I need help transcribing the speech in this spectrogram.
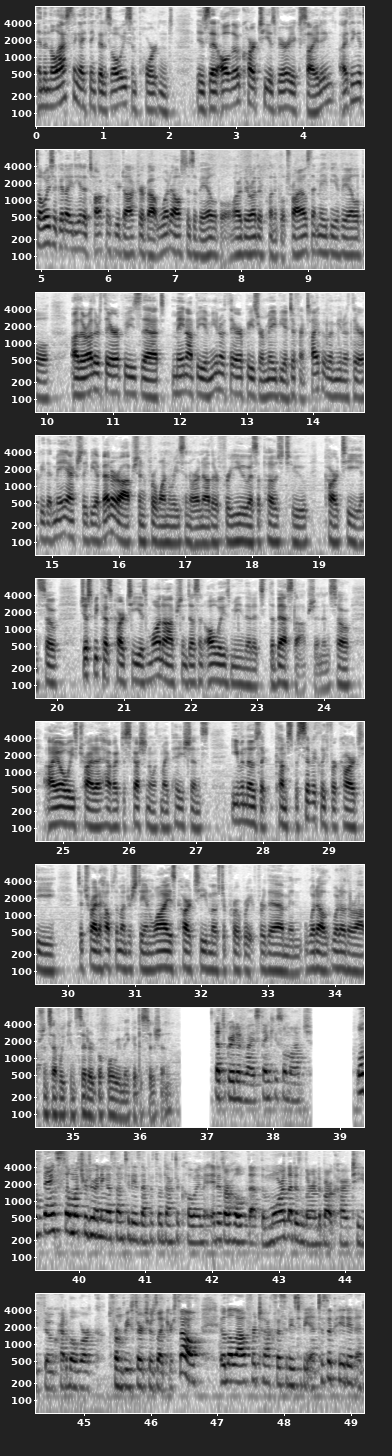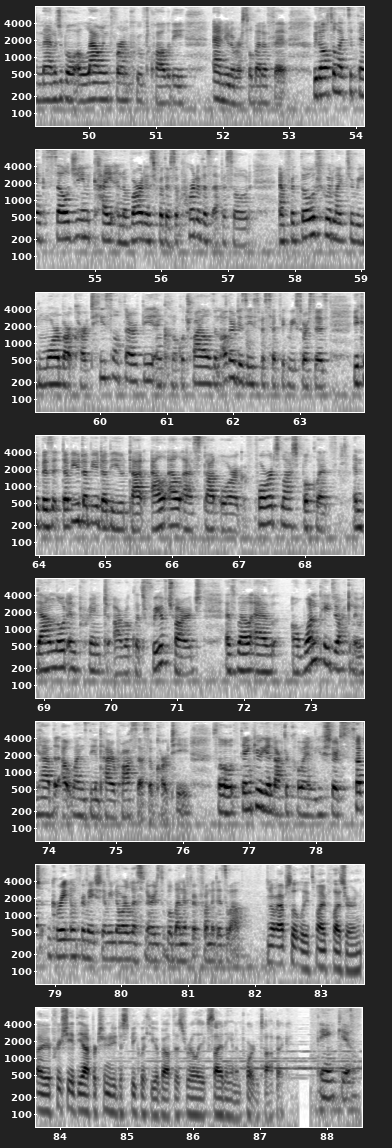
And then the last thing I think that is always important is that although CAR T is very exciting, I think it's always a good idea to talk with your doctor about what else is available. Are there other clinical trials that may be available? Are there other therapies that may not be immunotherapies or may be a different type of immunotherapy that may actually be a better option for one reason or another for you as opposed to CAR T? And so just because CAR T is one option doesn't always mean that it's the best option. And so I always try to have a discussion with my patients even those that come specifically for CAR T, to try to help them understand why is CAR T most appropriate for them and what, what other options have we considered before we make a decision. That's great advice. Thank you so much. Well, thanks so much for joining us on today's episode, Dr. Cohen. It is our hope that the more that is learned about CAR T through incredible work from researchers like yourself, it will allow for toxicities to be anticipated and manageable, allowing for improved quality and universal benefit. We'd also like to thank Celgene, Kite, and Novartis for their support of this episode. And for those who would like to read more about CAR T cell therapy and clinical trials and other disease specific resources, you can visit www.lls.org forward slash booklets and download and print our booklets free of charge, as well as a one page document we have that outlines the entire process of CAR T. So thank you again, Dr. Cohen. You shared such great information. We know our listeners will benefit from it as well. No, absolutely. It's my pleasure. And I appreciate the opportunity to speak with you about this really exciting and important topic. Thank you.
